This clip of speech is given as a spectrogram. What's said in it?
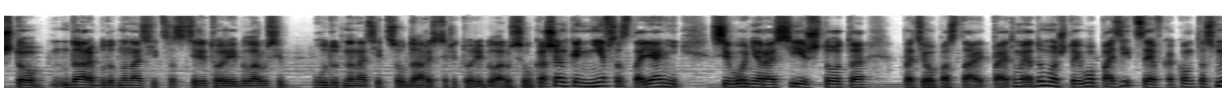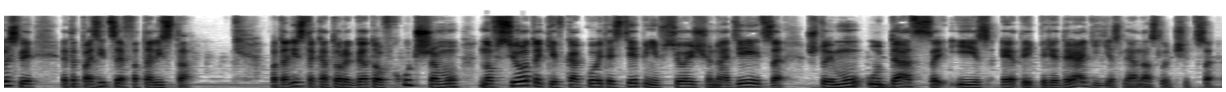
что удары будут наноситься с территории Беларуси, будут наноситься удары с территории Беларуси. Лукашенко не в состоянии сегодня России что-то противопоставить. Поэтому я думаю, что его позиция в каком-то смысле это позиция фаталиста. Фаталиста, который готов к худшему, но все-таки в какой-то степени все еще надеется, что ему удастся из этой передряги, если она случится,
